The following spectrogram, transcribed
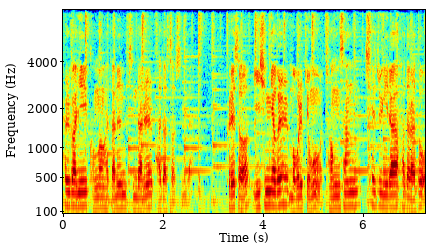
혈관이 건강하다는 진단을 받았었습니다. 그래서 이 식약을 먹을 경우 정상 체중이라 하더라도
